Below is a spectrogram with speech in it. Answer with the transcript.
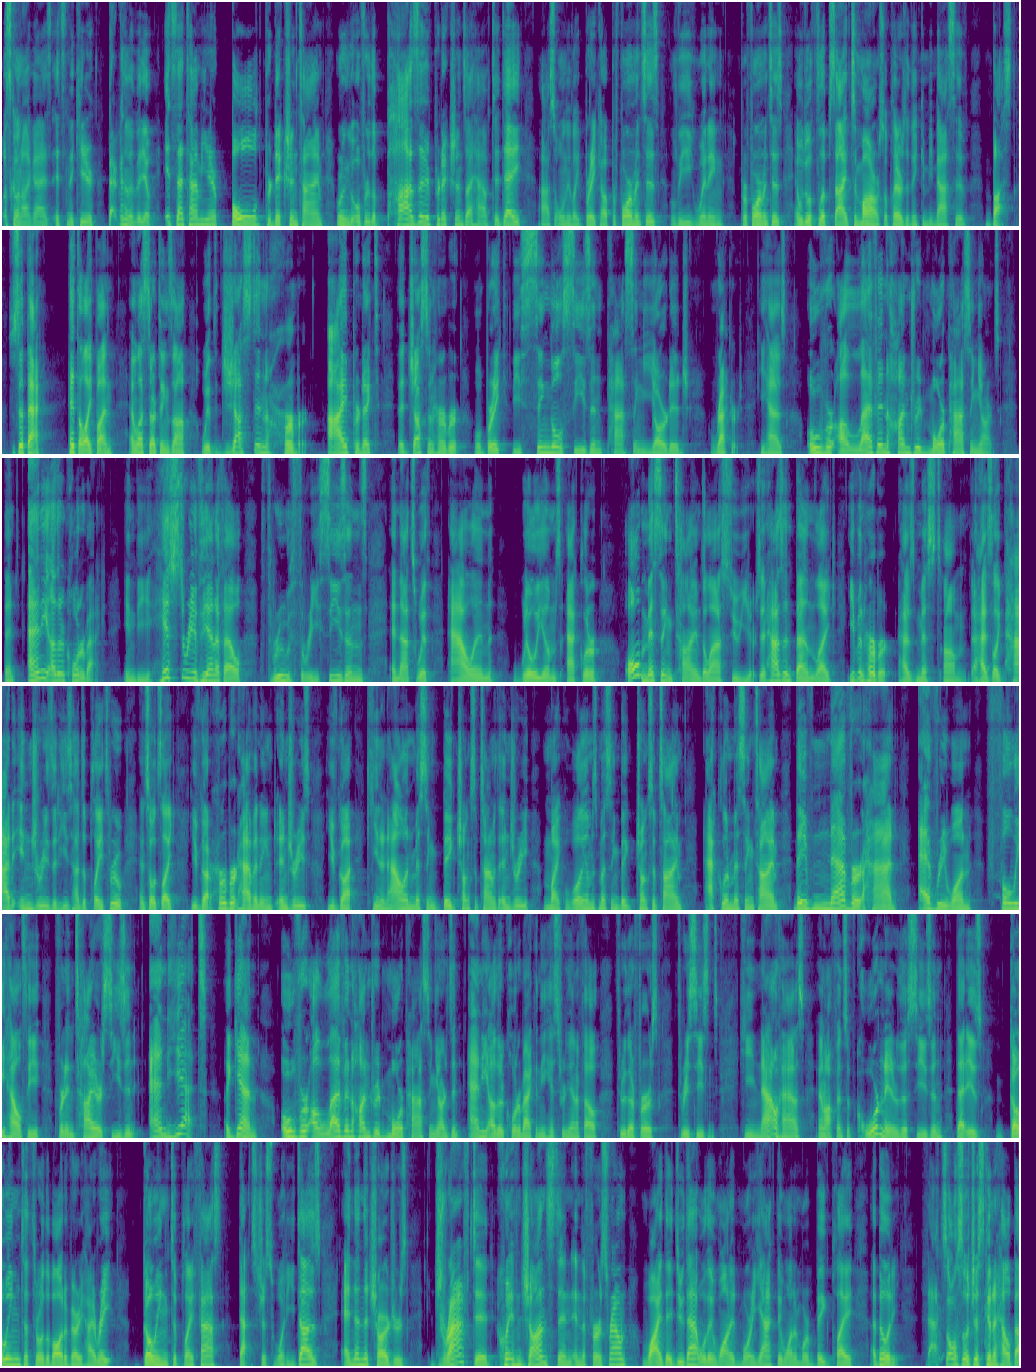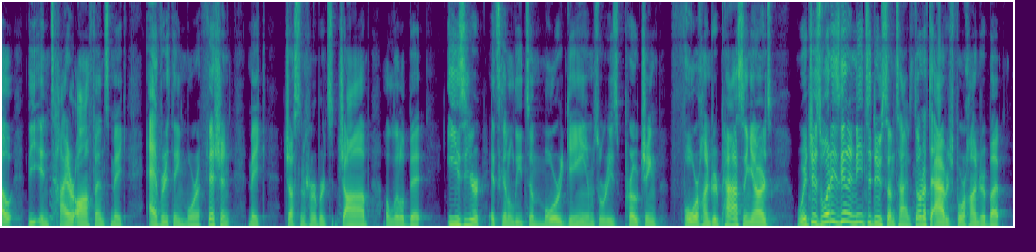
What's going on, guys? It's Nick here, back with another video. It's that time of year, bold prediction time. We're gonna go over the positive predictions I have today. Uh, so only like breakout performances, league winning performances, and we'll do a flip side tomorrow. So players I think can be massive bust. So sit back, hit the like button, and let's start things off with Justin Herbert. I predict that Justin Herbert will break the single season passing yardage record. He has over 1,100 more passing yards than any other quarterback in the history of the NFL through three seasons. And that's with Allen, Williams, Ekeler, all missing time the last two years. It hasn't been like even Herbert has missed, um, has like had injuries that he's had to play through. And so it's like you've got Herbert having in- injuries, you've got Keenan Allen missing big chunks of time with injury, Mike Williams missing big chunks of time, Ekeler missing time. They've never had everyone fully healthy for an entire season. And yet, again, over 1,100 more passing yards than any other quarterback in the history of the NFL through their first three seasons. He now has an offensive coordinator this season that is going to throw the ball at a very high rate, going to play fast. That's just what he does. And then the Chargers drafted Quentin Johnston in the first round. Why'd they do that? Well, they wanted more YAC, they wanted more big play ability. That's also just going to help out the entire offense, make everything more efficient, make Justin Herbert's job a little bit easier. It's going to lead to more games where he's approaching 400 passing yards, which is what he's going to need to do sometimes. Don't have to average 400, but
